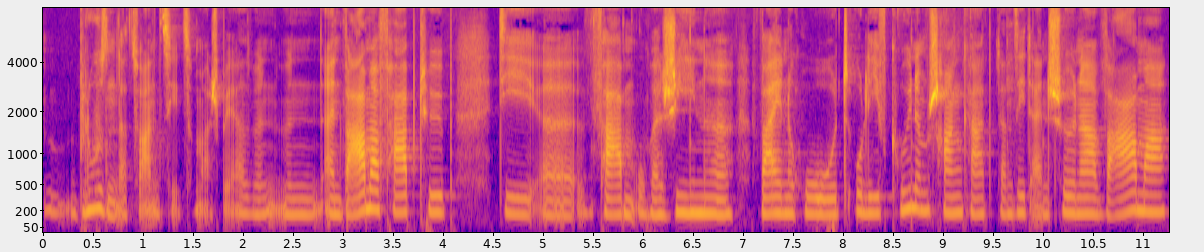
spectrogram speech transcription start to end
Blusen dazu anzieht zum Beispiel. Also wenn, wenn ein warmer Farbtyp die äh, Farben Aubergine, Weinrot, Olivgrün im Schrank hat, dann sieht ein schöner, warmer,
